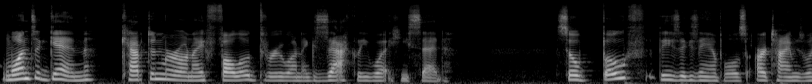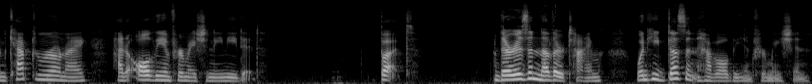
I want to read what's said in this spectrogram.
Once again, Captain Moroni followed through on exactly what he said. So, both these examples are times when Captain Moroni had all the information he needed. But there is another time when he doesn't have all the information.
